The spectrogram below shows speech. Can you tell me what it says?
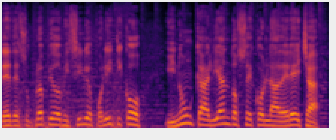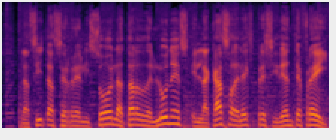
desde su propio domicilio político y nunca aliándose con la derecha. La cita se realizó en la tarde del lunes en la casa del expresidente Frey.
